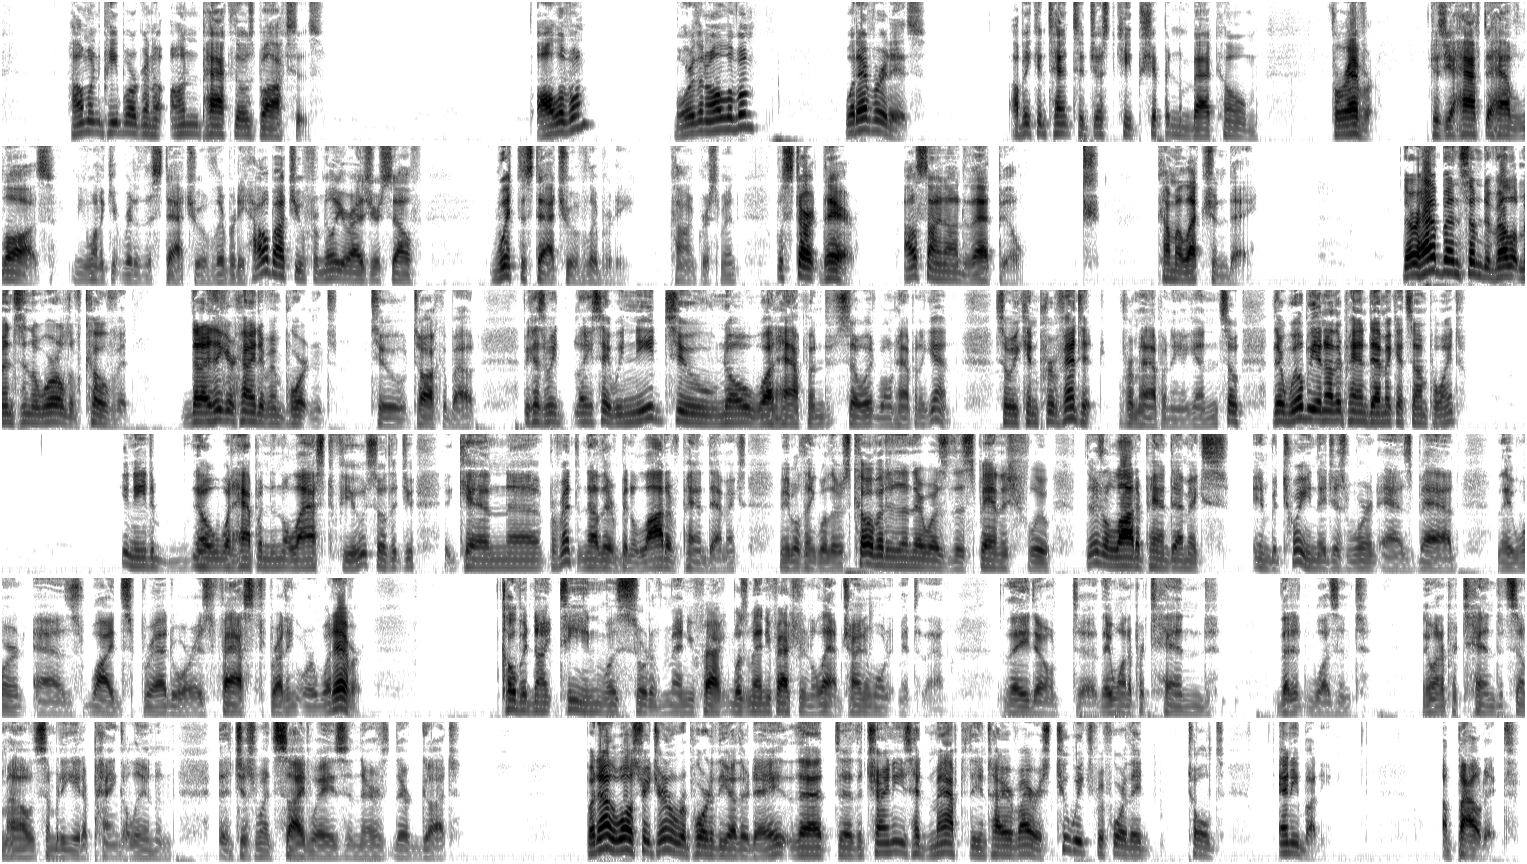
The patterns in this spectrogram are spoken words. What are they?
How many people are going to unpack those boxes? All of them? More than all of them? Whatever it is, I'll be content to just keep shipping them back home forever because you have to have laws. You want to get rid of the Statue of Liberty. How about you familiarize yourself with the Statue of Liberty, Congressman? We'll start there. I'll sign on to that bill come election day. There have been some developments in the world of COVID that I think are kind of important to talk about because we like I say we need to know what happened so it won't happen again so we can prevent it from happening again so there will be another pandemic at some point you need to know what happened in the last few so that you can uh, prevent them. Now, there have been a lot of pandemics. People think, well, there was COVID and then there was the Spanish flu. There's a lot of pandemics in between. They just weren't as bad. They weren't as widespread or as fast spreading or whatever. COVID nineteen was sort of manufac- was manufactured in a lab. China won't admit to that. They don't. Uh, they want to pretend that it wasn't. They want to pretend that somehow somebody ate a pangolin and it just went sideways in their, their gut. But now the Wall Street Journal reported the other day that uh, the Chinese had mapped the entire virus two weeks before they told anybody about it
